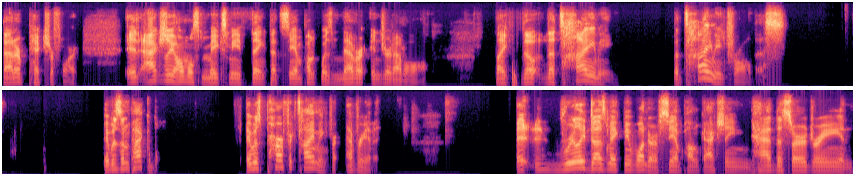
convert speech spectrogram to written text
better picture for it. It actually almost makes me think that CM Punk was never injured at all. Like the the timing, the timing for all this, it was impeccable. It was perfect timing for every of it. It, it really does make me wonder if CM Punk actually had the surgery and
